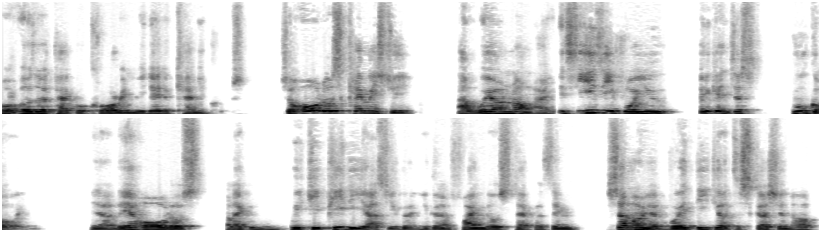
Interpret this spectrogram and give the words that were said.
or other type of chlorine related chemicals. So all those chemistry are well known. It's easy for you. You can just Google it. You know, there are all those like Wikipedia's. You're going, you're going to find those type of things. Some of them have very detailed discussion of,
